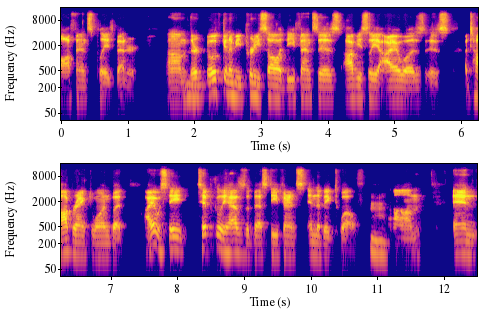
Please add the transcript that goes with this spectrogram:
offense plays better. Um, mm-hmm. they're both going to be pretty solid defenses. Obviously, Iowa's is a top ranked one, but Iowa State typically has the best defense in the Big 12. Mm-hmm. Um, and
